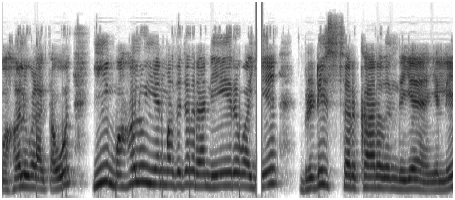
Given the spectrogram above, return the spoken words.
ಮಹಲುಗಳಾಗ್ತಾವು. ಈ ಮಹಲು ಏನ್ ಮಾಡ್ತೈತೆ ಅಂದ್ರೆ ನೇರವಾಗಿ ಬ್ರಿಟಿಷ್ ಸರ್ಕಾರದೊಂದಿಗೆ ಇಲ್ಲಿ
